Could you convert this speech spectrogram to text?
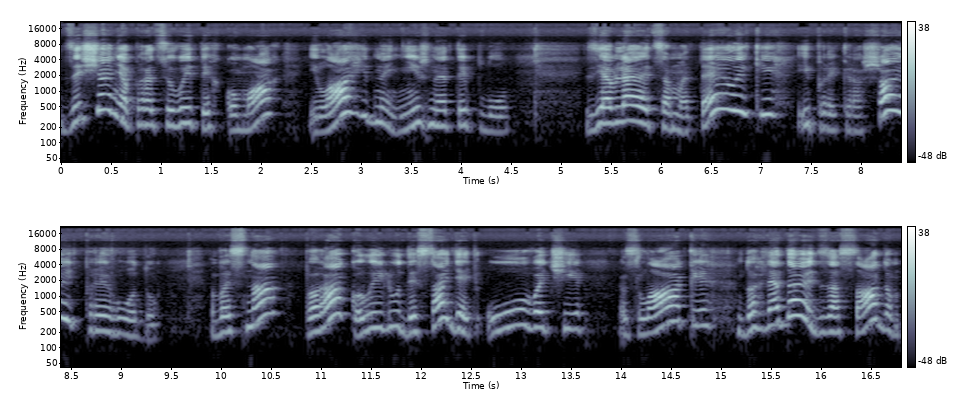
дзищання працьовитих комах і лагідне ніжне тепло. З'являються метелики і прикрашають природу. Весна пора, коли люди садять овочі, злаки, доглядають за садом,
